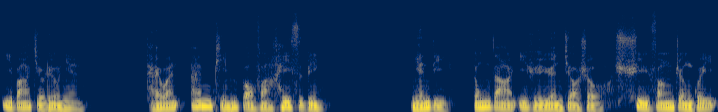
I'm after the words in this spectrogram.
一八九六年，台湾安平爆发黑死病。年底，东大医学院教授绪方正规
